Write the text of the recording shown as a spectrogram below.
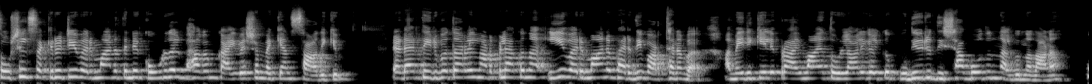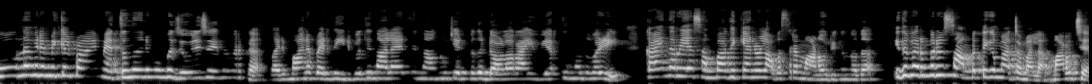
സോഷ്യൽ സെക്യൂരിറ്റി വരുമാനത്തിന്റെ കൂടുതൽ ഭാഗം കൈവശം വെക്കാൻ സാധിക്കും. രണ്ടായിരത്തി ഇരുപത്തി ആറിൽ നടപ്പിലാക്കുന്ന ഈ വരുമാന പരിധി വർധനവ് അമേരിക്കയിലെ പ്രായമായ തൊഴിലാളികൾക്ക് പുതിയൊരു ദിശാബോധം നൽകുന്നതാണ്. പൂർണ വിരമിക്കൽ പ്രായം എത്തുന്നതിന് മുമ്പ് ജോലി ചെയ്യുന്നവർക്ക് വരുമാന പരിധി ഇരുപത്തിനാലായിരത്തി നാനൂറ്റി എൺപത് ഡോളറായി ഉയർത്തുന്നത് വഴി കൈനിറയെ സമ്പാദിക്കാനുള്ള അവസരമാണ് ഒരുങ്ങുന്നത്. ഇത് വെറുമൊരു സാമ്പത്തിക മാറ്റമല്ല മറിച്ച്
